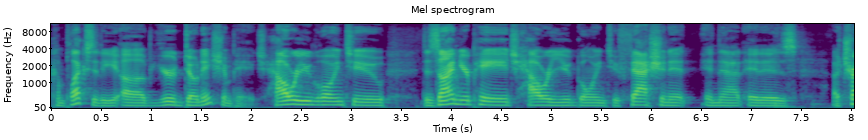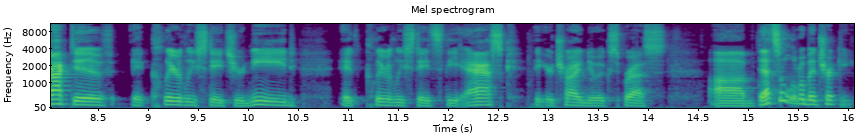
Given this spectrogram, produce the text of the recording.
complexity of your donation page. How are you going to design your page? How are you going to fashion it in that it is attractive? It clearly states your need. It clearly states the ask that you're trying to express. Um, that's a little bit tricky.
